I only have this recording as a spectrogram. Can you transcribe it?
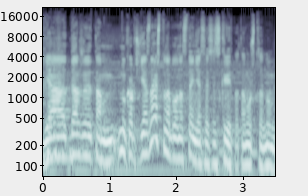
Я даже там, ну, короче, я знаю, что она была на стенде Assassin's Creed, потому что, ну,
